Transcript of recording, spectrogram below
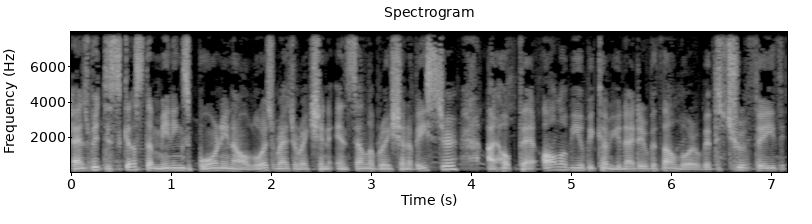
As we discuss the meanings born in our Lord's resurrection in celebration of Easter, I hope that all of you become united with our Lord with true faith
